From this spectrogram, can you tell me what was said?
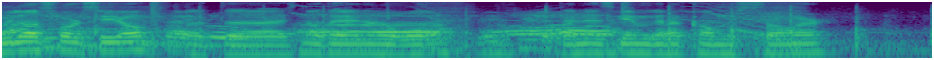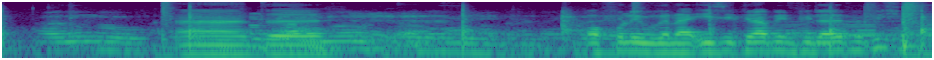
We lost 4-0, but uh, it's not the end of the world. The next game we're gonna come stronger, and uh, hopefully we're gonna easy grab in Philadelphia Fusion.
